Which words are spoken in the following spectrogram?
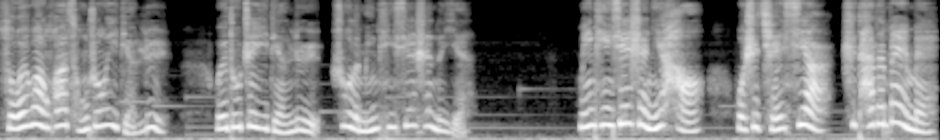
所谓万花丛中一点绿，唯独这一点绿入了明庭先生的眼。明庭先生你好，我是全希儿，是他的妹妹。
